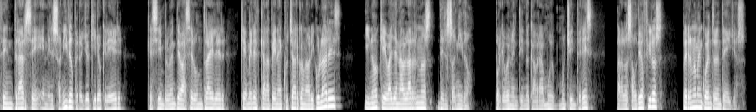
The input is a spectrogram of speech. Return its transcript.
centrarse en el sonido, pero yo quiero creer que simplemente va a ser un tráiler que merezca la pena escuchar con auriculares y no que vayan a hablarnos del sonido. Porque bueno, entiendo que habrá mucho interés para los audiófilos, pero no me encuentro entre ellos.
